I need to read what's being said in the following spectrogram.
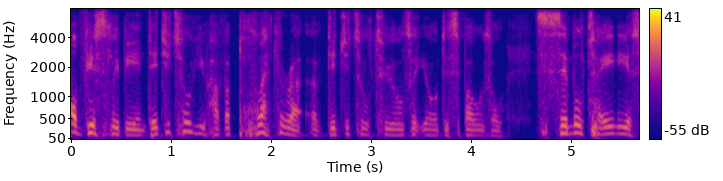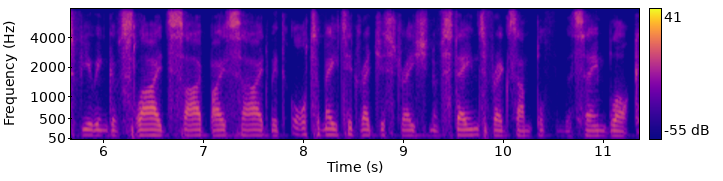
Obviously, being digital, you have a plethora of digital tools at your disposal. Simultaneous viewing of slides side by side with automated registration of stains, for example, from the same block,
